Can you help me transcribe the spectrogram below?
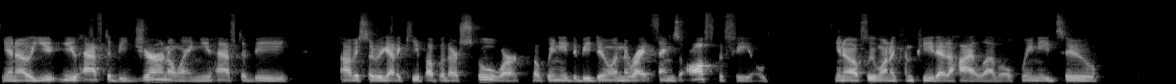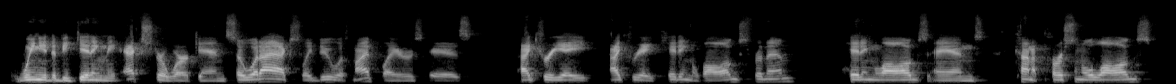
You know, you you have to be journaling, you have to be obviously we got to keep up with our schoolwork, but we need to be doing the right things off the field. You know, if we want to compete at a high level, we need to we need to be getting the extra work in. So what I actually do with my players is I create I create hitting logs for them, hitting logs and kind of personal logs.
